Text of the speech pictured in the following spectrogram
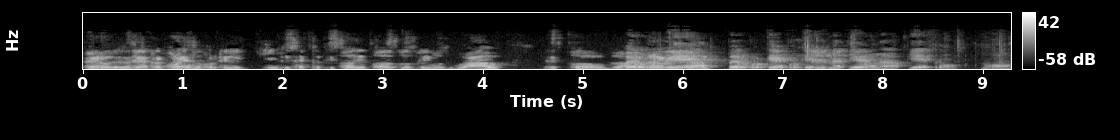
pero desgraciadamente fue por eso, porque en el quinto y sexto episodio todos nos vimos, wow, esto va ¿Pero a por qué? reventar. ¿Pero por qué? Porque ellos metieron a Pietro, ¿no?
